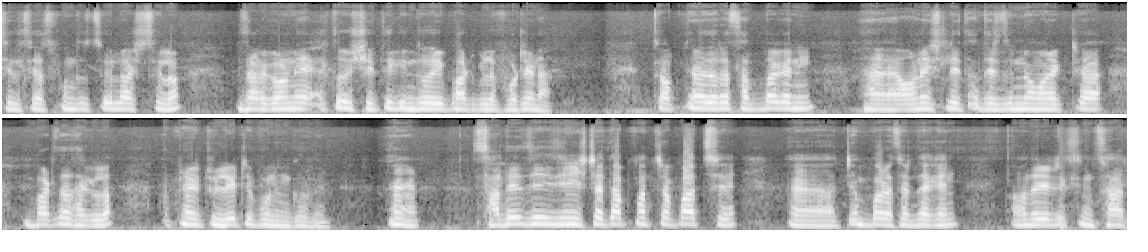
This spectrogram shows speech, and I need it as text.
সেলসিয়াস পর্যন্ত চলে আসছিল, যার কারণে এত শীতে কিন্তু এই পাটগুলো ফোটে না। তো আপনারা যারা ছাদ বাগানি অনেস্টলি তাদের জন্য আমার একটা বার্তা থাকল, আপনারা একটু লেটে পুনিং করবেন। হ্যাঁ ছাদে যে জিনিসটা তাপমাত্রা পাচ্ছে টেম্পারেচার দেখেন, আমাদের এটা ছাদ,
